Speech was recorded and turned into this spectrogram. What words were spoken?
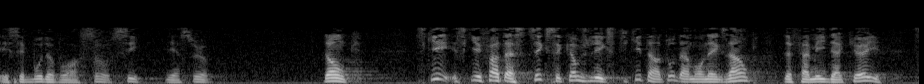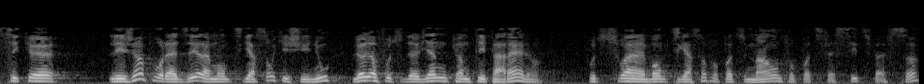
Et c'est beau de voir ça aussi, bien sûr. Donc, ce qui, ce qui est fantastique, c'est comme je l'ai expliqué tantôt dans mon exemple de famille d'accueil, c'est que les gens pourraient dire à mon petit garçon qui est chez nous, là, là, faut que tu deviennes comme tes parents, là faut que tu sois un bon petit garçon, faut pas que tu mentes, faut pas que tu fasses ci, tu fasses ça.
